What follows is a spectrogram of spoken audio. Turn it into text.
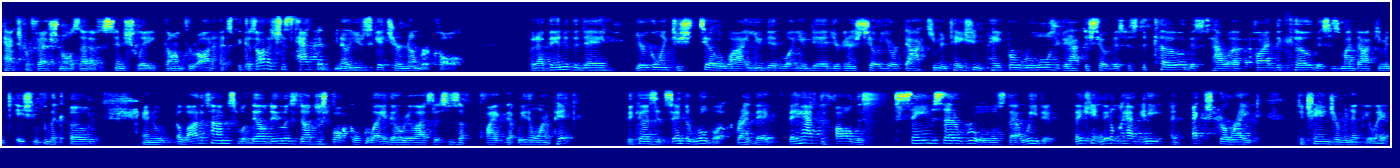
tax professionals that have essentially gone through audits because audits just happen. You know, you just get your number called. But at the end of the day, you're going to show why you did what you did. You're going to show your documentation paper rules. You have to show this is the code. This is how I applied the code. This is my documentation for the code. And a lot of times, what they'll do is they'll just walk away. They'll realize this is a fight that we don't want to pick because it's in the rule book, right? They they have to follow the same set of rules that we do. They can't. They don't have any extra right to change or manipulate.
